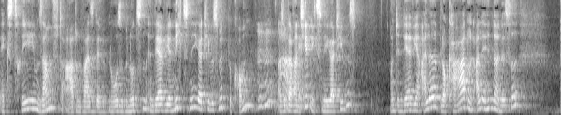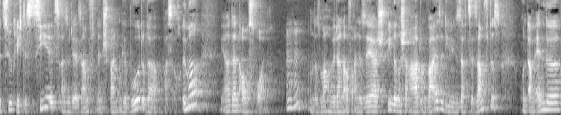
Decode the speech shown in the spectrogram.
extrem sanfte Art und Weise der Hypnose benutzen, in der wir nichts Negatives mitbekommen, mhm. also ah, garantiert okay. nichts Negatives, und in der wir alle Blockaden und alle Hindernisse bezüglich des Ziels, also der sanften, entspannten Geburt oder was auch immer, ja, dann ausräumen. Mhm. Und das machen wir dann auf eine sehr spielerische Art und Weise, die wie gesagt sehr sanft ist. Und am Ende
